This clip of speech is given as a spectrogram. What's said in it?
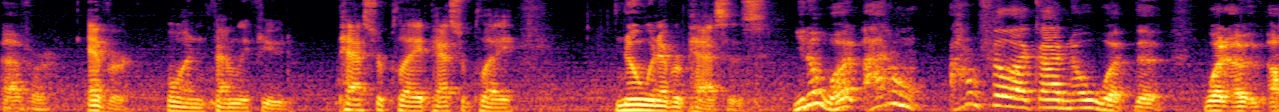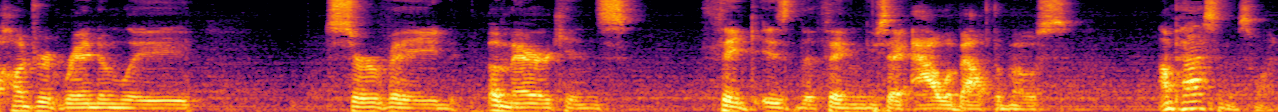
Ever. Ever on Family Feud. Pass or play, pass or play. No one ever passes. You know what? I don't. I don't feel like I know what the what a, a hundred randomly surveyed Americans think is the thing you say "ow" about the most. I'm passing this one.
